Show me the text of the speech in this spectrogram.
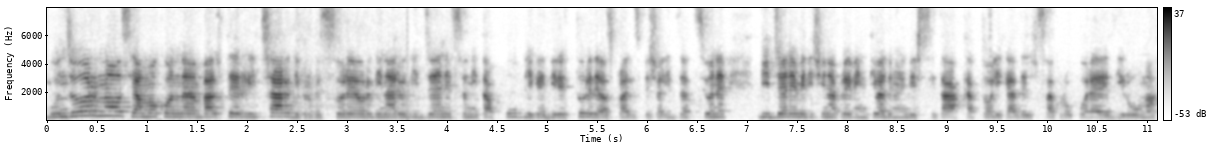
Buongiorno, siamo con Walter Ricciardi, professore ordinario di igiene e sanità pubblica e direttore della scuola di specializzazione di igiene e medicina preventiva dell'Università Cattolica del Sacro Cuore di Roma.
